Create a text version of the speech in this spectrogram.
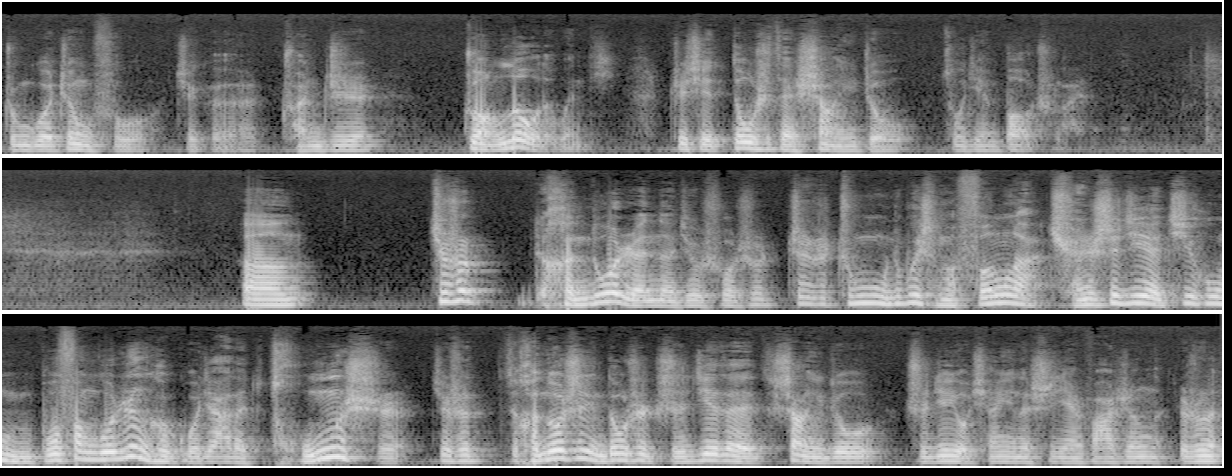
中国政府这个船只撞漏的问题，这些都是在上一周逐渐爆出来的。嗯。就是很多人呢，就说说这个中共为什么疯了？全世界几乎不放过任何国家的同时，就是很多事情都是直接在上一周直接有相应的事件发生的。就是说，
